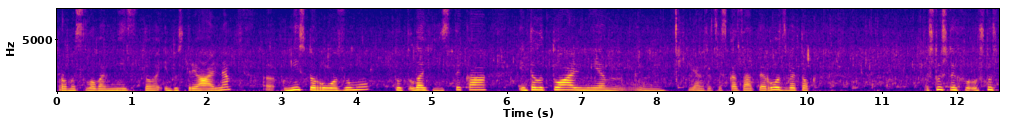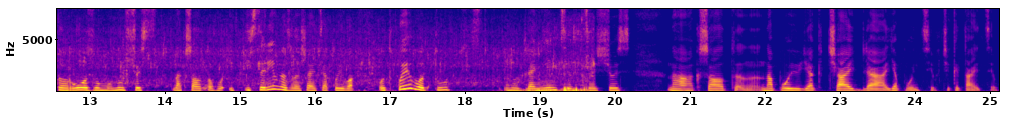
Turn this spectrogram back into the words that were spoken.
промислове місто, індустріальне, місто розуму, тут логістика, інтелектуальні, як же це сказати, розвиток штучних, штучного розуму, ну щось на кшталт того. І, і все рівно залишається пиво. От пиво тут ну, для німців це щось на кшталт напою, як чай для японців чи китайців.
